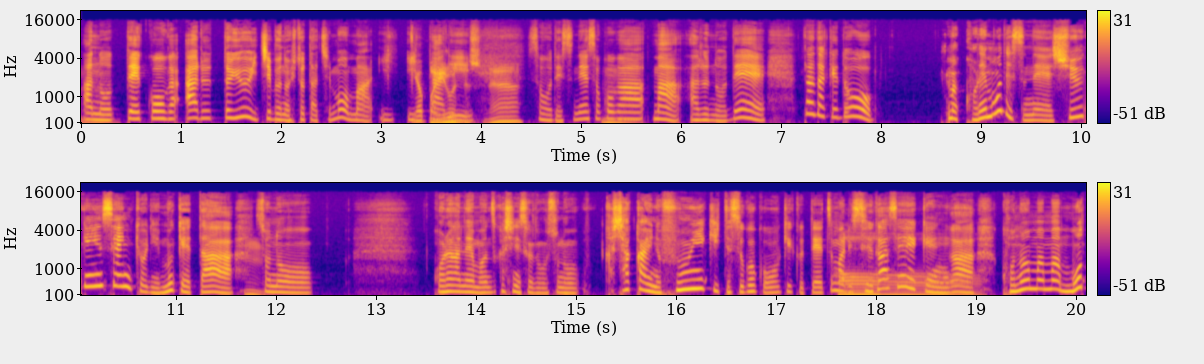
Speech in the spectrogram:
あの、抵抗があるという一部の人たちも、まあ、いいたり、ね、そうですね、そこが、まあ、あるので、ただけど、まあ、これもですね、衆議院選挙に向けた、その、これはね、難しいんですけど、その、社会の雰囲気ってすごく大きくて、つまり菅政権がこのままもっ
